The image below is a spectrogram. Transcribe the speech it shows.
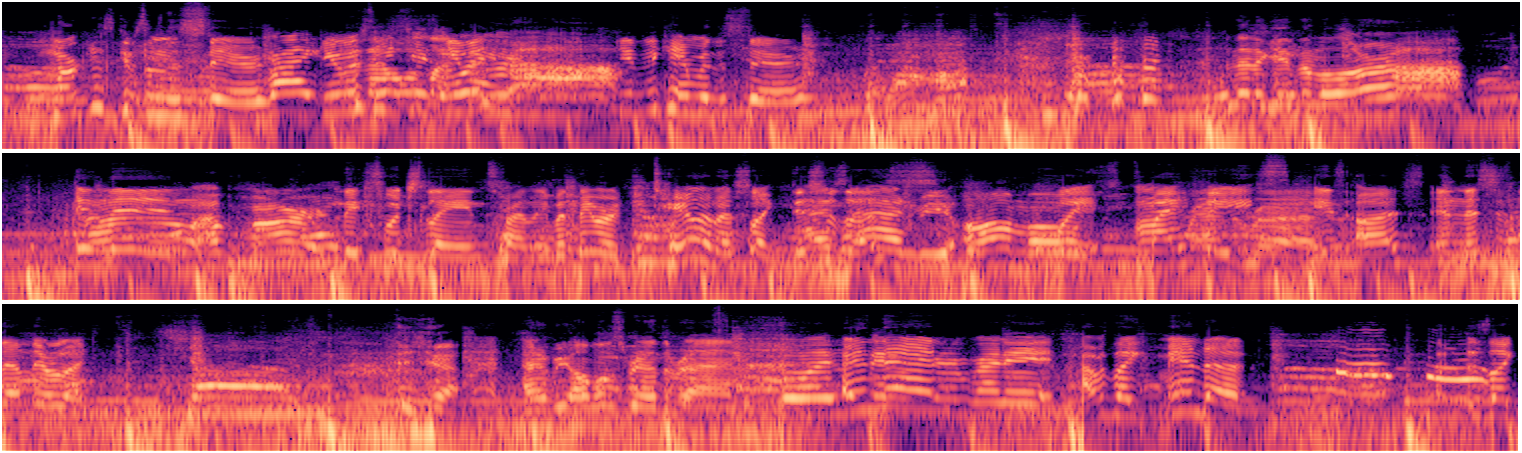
Marcus gives him the stare. Right. Give us the, oh And give, like, it- give the camera the stare. And then I gave them a "Rah!" And then Oh, they switched lanes finally, but they were tailing us like this And was us. we almost Wait, my face red. is us, and this is them. They were like, Yeah, and we almost ran the red. Boys, And then- gonna run it. I was like, Amanda, it's like,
